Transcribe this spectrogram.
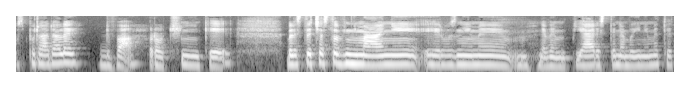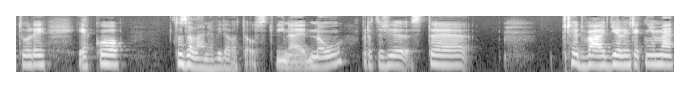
uspořádali dva ročníky. Byli jste často vnímáni i různými, nevím, PRisty nebo jinými tituly jako to zelené vydavatelství najednou, protože jste předváděli, řekněme,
